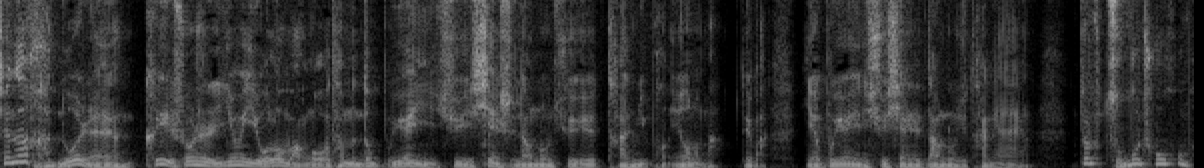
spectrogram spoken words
现在很多人可以说是因为有了网络，他们都不愿意去现实当中去谈女朋友了嘛，对吧？也不愿意去现实当中去谈恋爱了，都是足不出户嘛。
